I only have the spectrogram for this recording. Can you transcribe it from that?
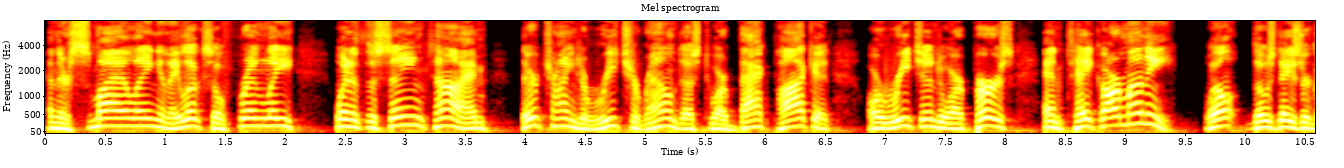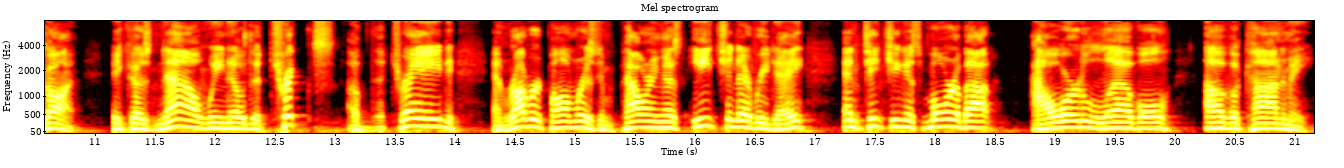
and they're smiling and they look so friendly when at the same time they're trying to reach around us to our back pocket or reach into our purse and take our money. Well, those days are gone because now we know the tricks of the trade and Robert Palmer is empowering us each and every day and teaching us more about our level of economy.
